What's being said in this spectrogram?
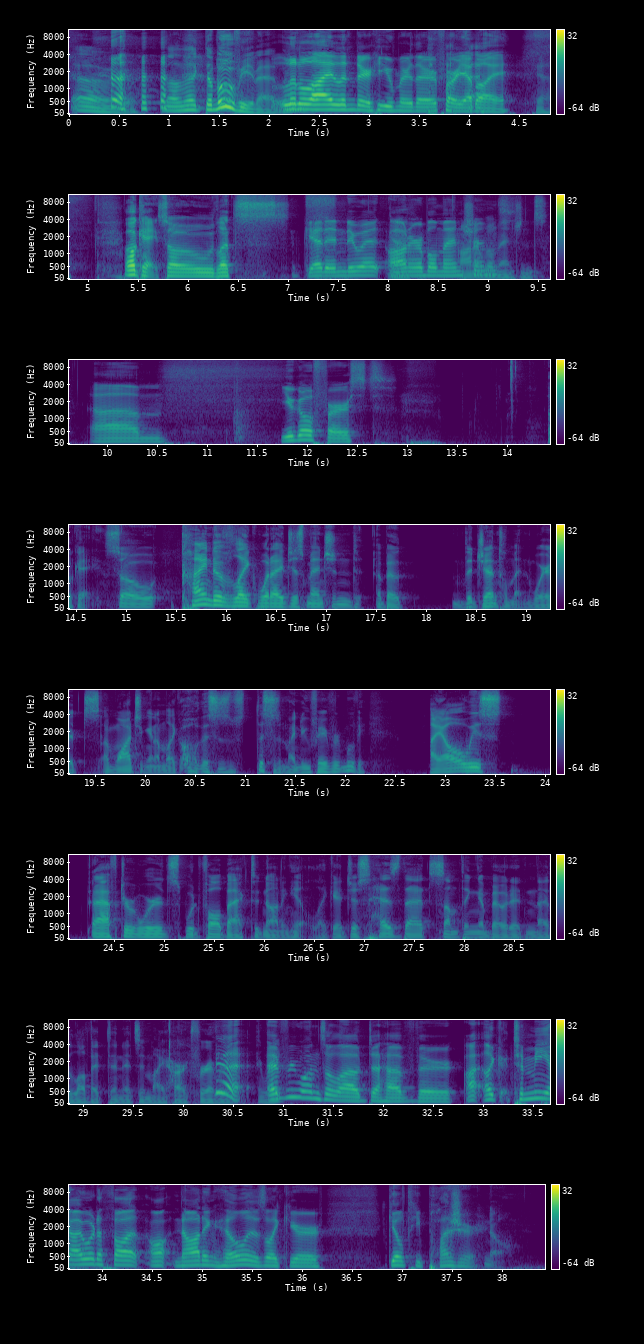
oh, no, like the movie, man. Little Islander humor there for you, boy. Yeah. Okay, so let's Get into it. Yeah. Honorable mentions. honorable mentions. Um, you go first. Okay, so kind of like what I just mentioned about the gentleman, where it's I'm watching it, I'm like, oh, this is this is my new favorite movie. I always afterwards would fall back to Notting Hill. Like it just has that something about it, and I love it, and it's in my heart forever. Yeah, right? everyone's allowed to have their. I, like to me, I would have thought uh, Notting Hill is like your guilty pleasure. no,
